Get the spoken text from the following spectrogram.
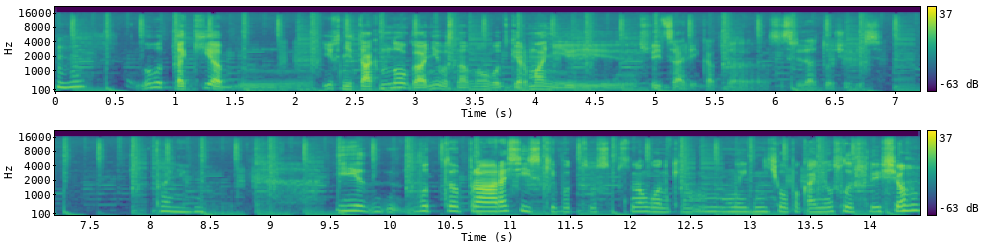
мгм. ну вот такие, их не так много, они в основном вот в Германии и Швейцарии как-то сосредоточились. Понятно. И вот э, про российские вот, собственно, гонки мы ничего пока не услышали еще.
